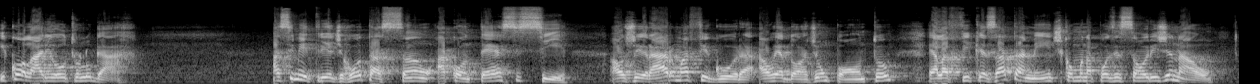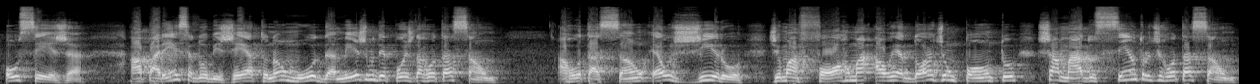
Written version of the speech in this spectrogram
e colar em outro lugar. A simetria de rotação acontece se, ao girar uma figura ao redor de um ponto, ela fica exatamente como na posição original, ou seja, a aparência do objeto não muda mesmo depois da rotação. A rotação é o giro de uma forma ao redor de um ponto chamado centro de rotação.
